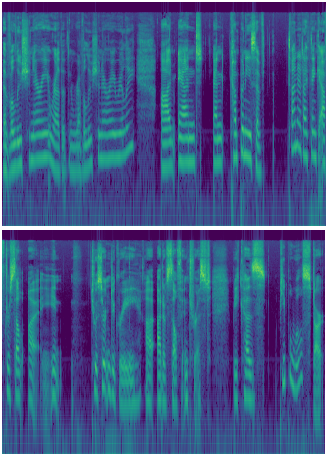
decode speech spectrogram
evolutionary rather than revolutionary, really, um, and and companies have done it. I think after self, uh, in, to a certain degree, uh, out of self interest, because people will start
